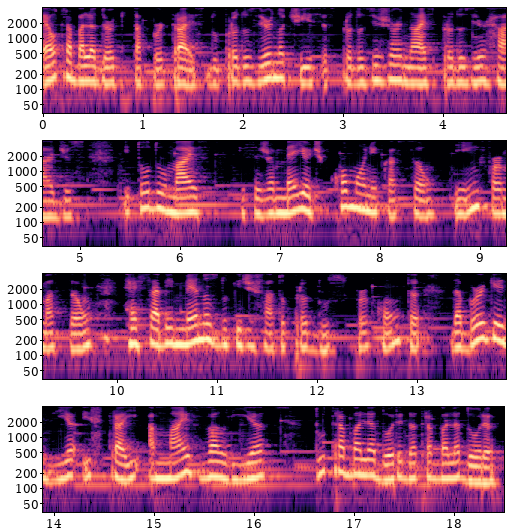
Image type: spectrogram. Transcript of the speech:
é o trabalhador que está por trás do produzir notícias, produzir jornais, produzir rádios e tudo mais que seja meio de comunicação e informação recebe menos do que de fato produz por conta da burguesia extrair a mais-valia do trabalhador e da trabalhadora.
